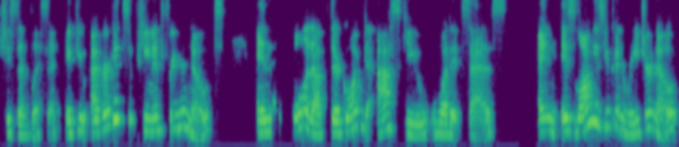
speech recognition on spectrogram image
she said, listen, if you ever get subpoenaed for your note and pull it up, they're going to ask you what it says. And as long as you can read your note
